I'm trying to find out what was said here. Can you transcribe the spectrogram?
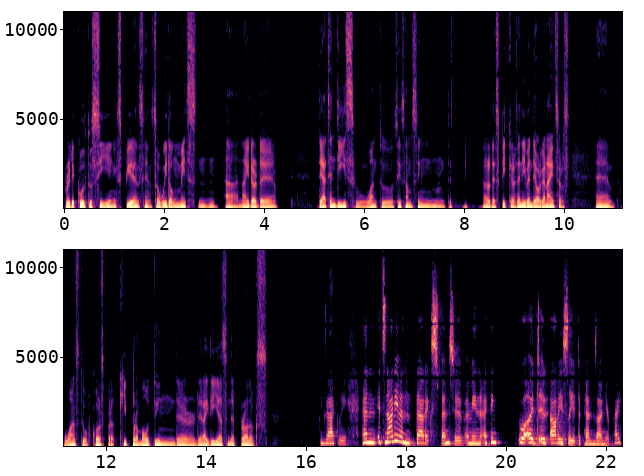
really cool to see and experience and so we don't miss uh, neither the the attendees who want to see something or the speakers and even the organizers um, who wants to, of course, pro- keep promoting their their ideas and their products. Exactly, and it's not even that expensive. I mean, I think well, it, it, obviously it depends on your price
